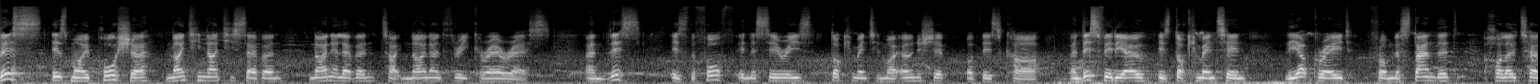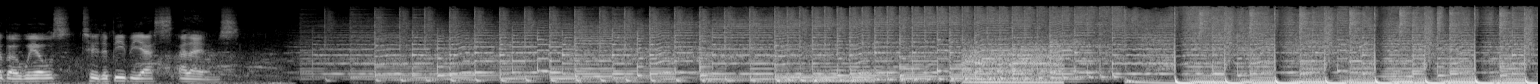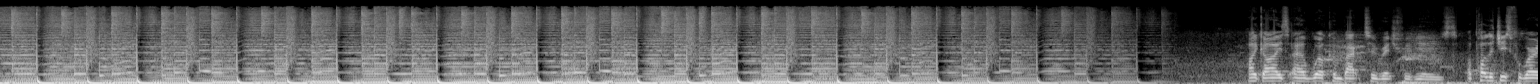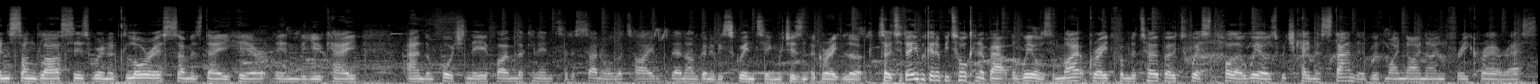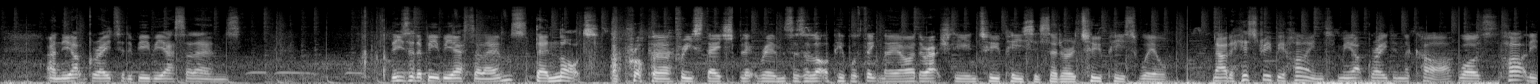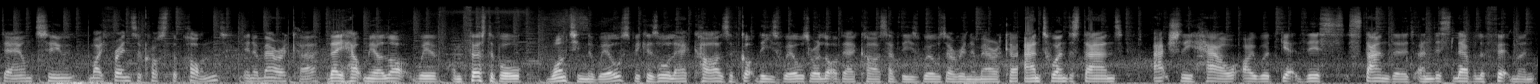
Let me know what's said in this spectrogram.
This is my Porsche 1997 911 Type 993 Carrera S and this is the fourth in the series documenting my ownership of this car and this video is documenting the upgrade from the standard hollow turbo wheels to the BBS LMs. Hi guys and welcome back to Rich Reviews. Apologies for wearing the sunglasses, we're in a glorious summer's day here in the UK and unfortunately if I'm looking into the sun all the time then I'm going to be squinting which isn't a great look. So today we're going to be talking about the wheels and my upgrade from the Turbo Twist hollow wheels which came as standard with my 993 Carrera S and the upgrade to the BBS LMs. These are the BBS LMs. They're not a proper three-stage split rims as a lot of people think they are. They're actually in two pieces, so they're a two-piece wheel. Now the history behind me upgrading the car was partly down to my friends across the pond in America. They helped me a lot with, and um, first of all, wanting the wheels because all their cars have got these wheels or a lot of their cars have these wheels over in America and to understand actually how I would get this standard and this level of fitment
